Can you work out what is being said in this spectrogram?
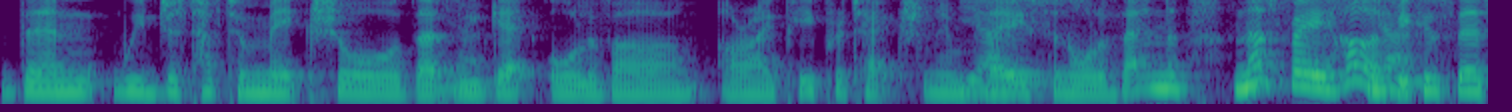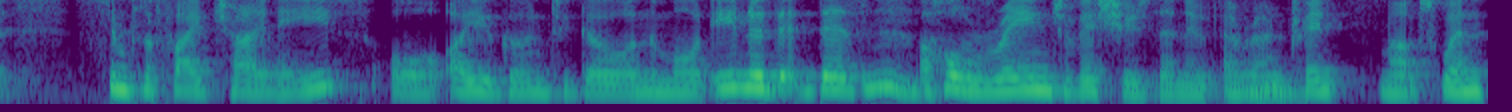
then we just have to make sure that we get all of our, our IP protection in place and all of that. And, and that's very hard Yeah. because there's simplified Chinese, or are you going to go on the more, you know, there's Hmm. a whole range of issues then around trademarks when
